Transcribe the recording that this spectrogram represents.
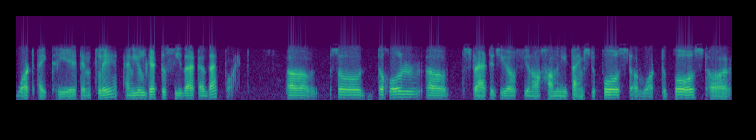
what I create in clay, and you'll get to see that at that point. Uh, so the whole uh, strategy of you know how many times to post or what to post or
